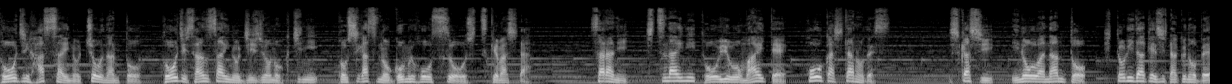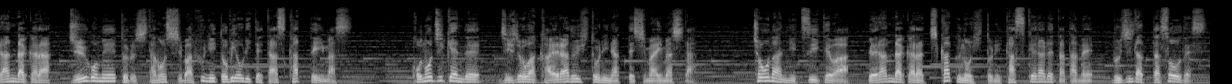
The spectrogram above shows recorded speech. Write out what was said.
当時8歳の長男と当時3歳の次女の口に都市ガスのゴムホースを押し付けました。さらに、室内に灯油を撒いて放火したのです。しかし、伊能はなんと、一人だけ自宅のベランダから15メートル下の芝生に飛び降りて助かっています。この事件で、次女は帰らぬ人になってしまいました。長男については、ベランダから近くの人に助けられたため、無事だったそうです。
